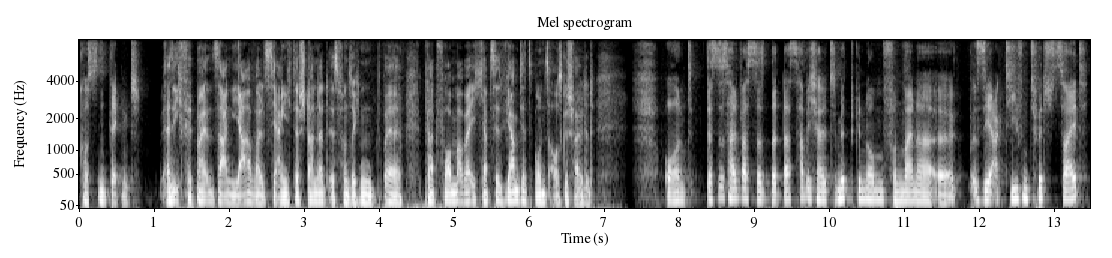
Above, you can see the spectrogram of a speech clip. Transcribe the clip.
kostendeckend also ich würde mal sagen ja, weil es ja eigentlich der Standard ist von solchen äh, Plattformen, aber ich hab's jetzt, wir haben es jetzt bei uns ausgeschaltet. Und das ist halt was, das, das habe ich halt mitgenommen von meiner äh, sehr aktiven Twitch-Zeit,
